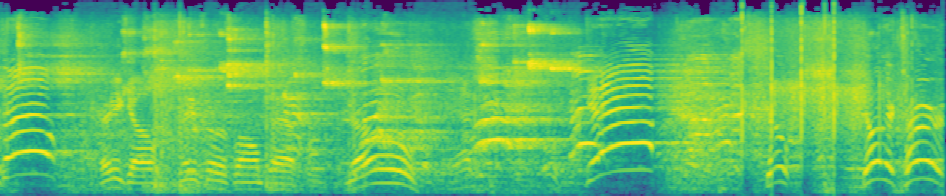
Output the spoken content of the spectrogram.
Go! There you go. Maybe throw those long passes. No. Get up! Go. Go their turn.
